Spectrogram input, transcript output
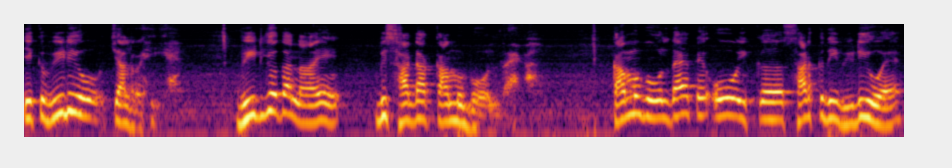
ਇੱਕ ਵੀਡੀਓ ਚੱਲ ਰਹੀ ਹੈ। ਵੀਡੀਓ ਦਾ ਨਾਂ ਹੈ ਵੀ ਸਾਡਾ ਕੰਮ ਬੋਲਦਾ ਹੈਗਾ। ਕੰਮ ਬੋਲਦਾ ਹੈ ਤੇ ਉਹ ਇੱਕ ਸੜਕ ਦੀ ਵੀਡੀਓ ਹੈ।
